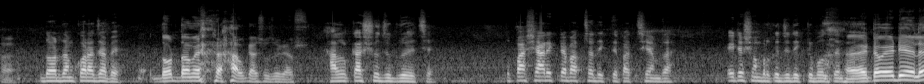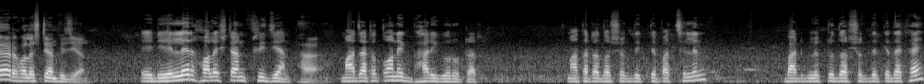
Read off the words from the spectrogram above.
হ্যাঁ। দরদাম করা যাবে? দরদামে হালকা সুযোগ আছে। হালকা সুযোগ রয়েছে। তো পাশে আরেকটা বাচ্চা দেখতে পাচ্ছি আমরা। এটা সম্পর্কে যদি একটু বলতেন। হ্যাঁ এটাও এডিএল এর হলস্টিয়ান ফিজিয়ান এই ডিএলের হলস্টান ফ্রিজিয়ান। হ্যাঁ। মাজাটা তো অনেক ভারী গরুটার। মাথাটা দর্শক দেখতে পাচ্ছিলেন। বাটগুলো একটু দর্শকদেরকে দেখায়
